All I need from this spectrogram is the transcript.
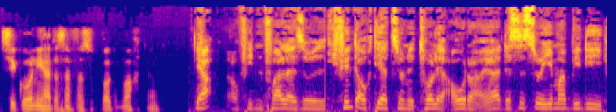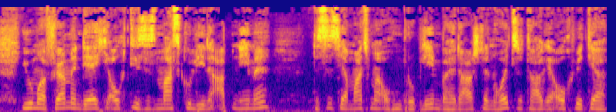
Sigourney hat das einfach super gemacht. Ja. Ja, auf jeden Fall. Also ich finde auch, die hat so eine tolle Aura. Ja, das ist so jemand wie die Yuma Furman, der ich auch dieses Maskuline abnehme. Das ist ja manchmal auch ein Problem bei Darstellern. Heutzutage auch wird ja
